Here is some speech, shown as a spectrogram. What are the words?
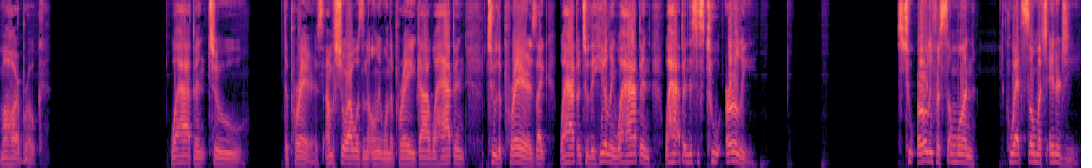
My heart broke. What happened to the prayers? I'm sure I wasn't the only one that prayed. God, what happened to the prayers? Like, what happened to the healing? What happened? What happened? This is too early. It's too early for someone who had so much energy.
